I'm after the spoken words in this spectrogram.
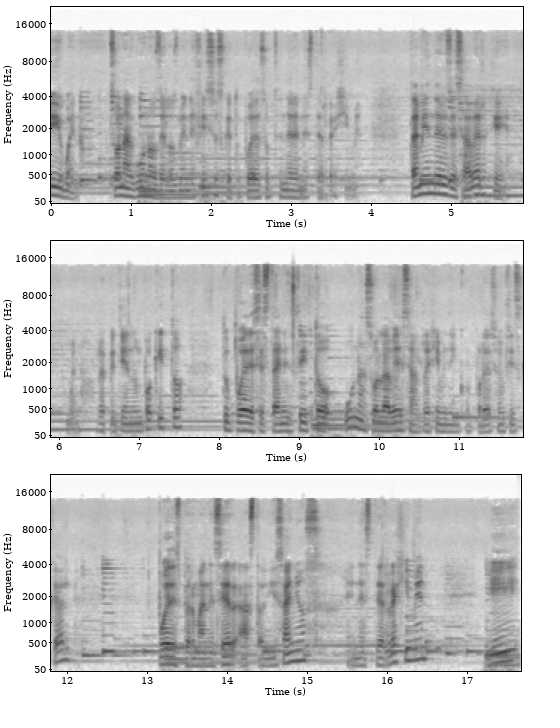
Y bueno, son algunos de los beneficios que tú puedes obtener en este régimen. También debes de saber que, bueno, repitiendo un poquito, tú puedes estar inscrito una sola vez al régimen de incorporación fiscal puedes permanecer hasta 10 años en este régimen y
